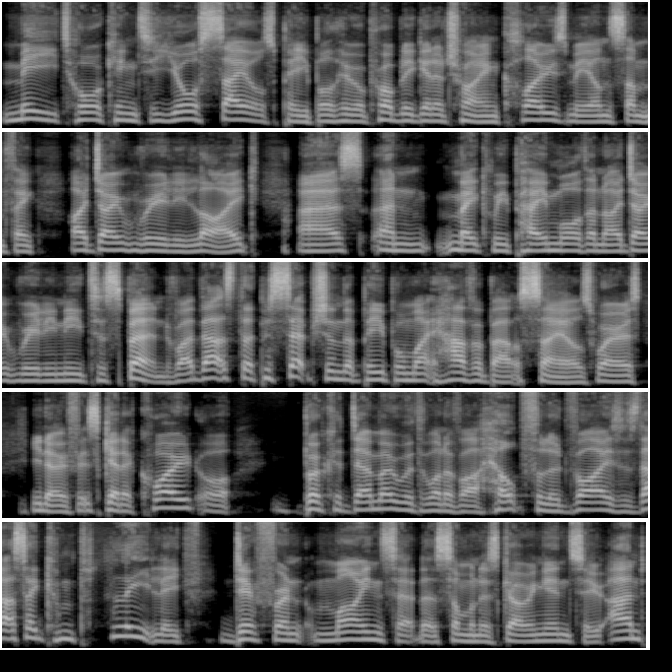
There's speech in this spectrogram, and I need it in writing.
me talking to your salespeople who are probably going to try and close me on something I don't really like as and make me pay more than I don't really need to spend, right? That's the perception that people might have about sales. Whereas, you know, if it's get a quote or book a demo with one of our helpful advisors, that's a completely different mindset that someone is going into and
